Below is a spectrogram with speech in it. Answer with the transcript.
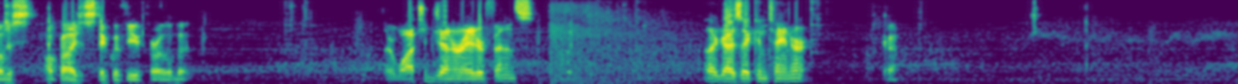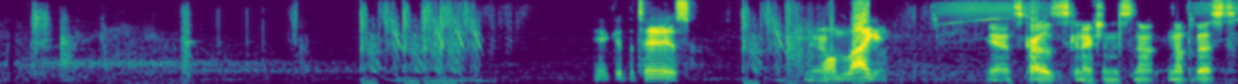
I'll just I'll probably just stick with you for a little bit. They're watching generator fence. Other guys at container. Okay. Yeah, get the tase. Yeah. Well, I'm lagging. Yeah, it's Carlos's connection. It's not not the best.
